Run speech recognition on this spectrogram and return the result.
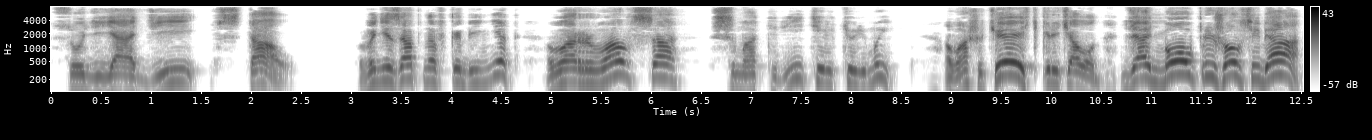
Судья Ди встал. Внезапно в кабинет ворвался смотритель тюрьмы. Ваша честь, кричал он. Дянь Моу пришел в себя,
